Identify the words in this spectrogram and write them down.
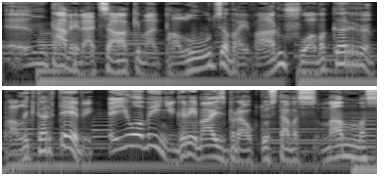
Tavi vecāki man palūdza, vai varu šovakar palikt ar tevi, jo viņi grib aizbraukt uz tavas mammas,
